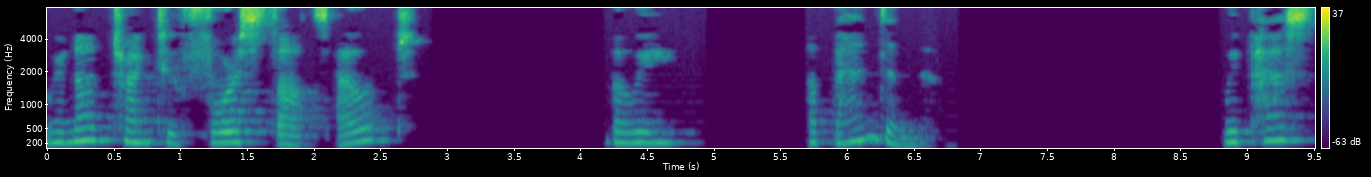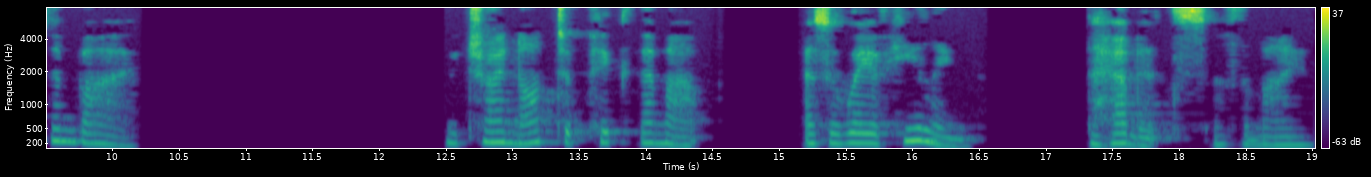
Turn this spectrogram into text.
We're not trying to force thoughts out, but we abandon them. We pass them by. We try not to pick them up as a way of healing the habits of the mind.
